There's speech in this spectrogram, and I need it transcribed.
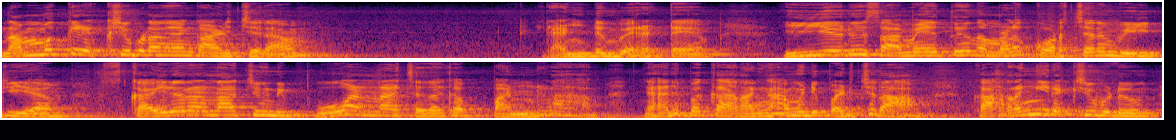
നമുക്ക് രക്ഷപ്പെടാൻ ഞാൻ കാണിച്ചു തരാം രണ്ടും വരട്ടെ. ഈ ഒരു സമയത്ത് നമ്മൾ കുറച്ചു നേരം വെയിറ്റ് ചെയ്യാം. സ്കൈലർ അണ്ണാച്ചും കൂടി പോ അണ്ണാച്ച അതൊക്കെ പണ്ടാം ഞാനിപ്പോൾ കറങ്ങാൻ വേണ്ടി പഠിച്ചിടാം. കറങ്ങി രക്ഷപ്പെടും.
